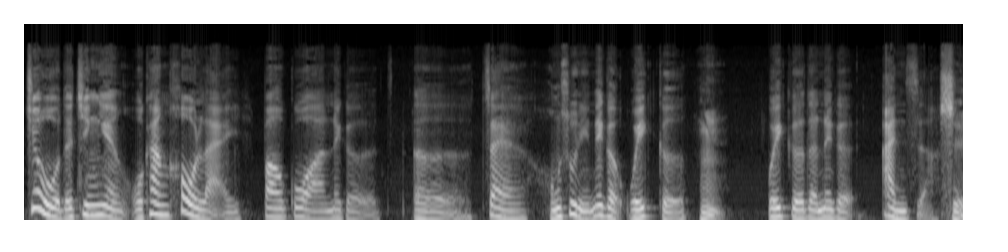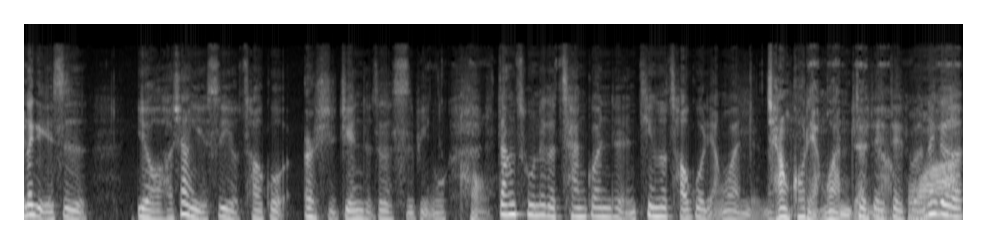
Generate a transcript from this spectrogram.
就我的经验，我看后来包括那个呃，在红树林那个维格，嗯，维格的那个案子啊，是那个也是。有，好像也是有超过二十间的这个食品屋。哦，当初那个参观的人听说超过两万人，超过两万人，对对对，那个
